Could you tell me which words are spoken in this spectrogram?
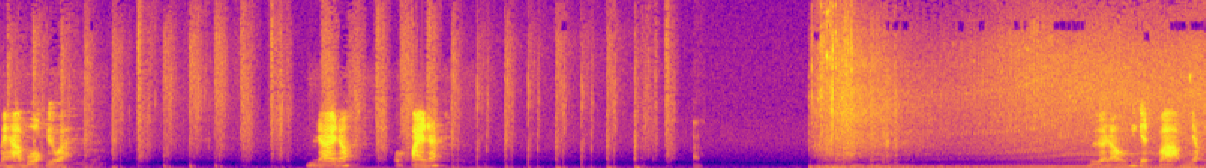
ไปหาบวกดีกว่า อยู่ได้เนาะ ผมไปนะ เบื่อแล้วพี่เกียจฟาร์มอยาก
